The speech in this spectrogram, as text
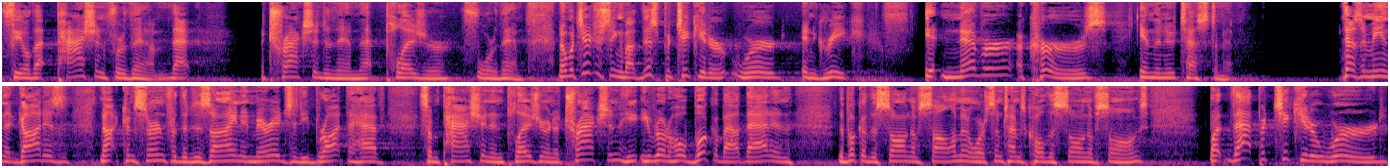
feel that passion for them, that attraction to them, that pleasure for them. Now, what's interesting about this particular word in Greek, it never occurs in the New Testament. Doesn't mean that God is not concerned for the design in marriage that He brought to have some passion and pleasure and attraction. He, he, wrote a whole book about that in the book of the Song of Solomon, or sometimes called the Song of Songs. But that particular word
